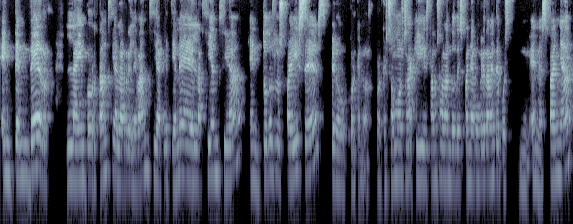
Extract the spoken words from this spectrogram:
entender la importancia, la relevancia que tiene la ciencia en todos los países, pero porque, nos, porque somos aquí, estamos hablando de España concretamente, pues en España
